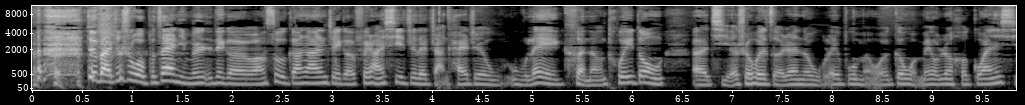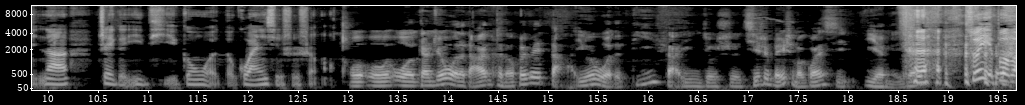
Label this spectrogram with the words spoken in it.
对吧？就是我不在你们那个王素刚刚这个非常细致的展开这五五类可能推动呃企业社会责任的五类部门，我跟我没有任何关系。那这个议题跟我的关系是什么？我我我感觉我的答案可能会被打，因为我的第一反应就是其实没什么关系，也没关系。所以不不，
